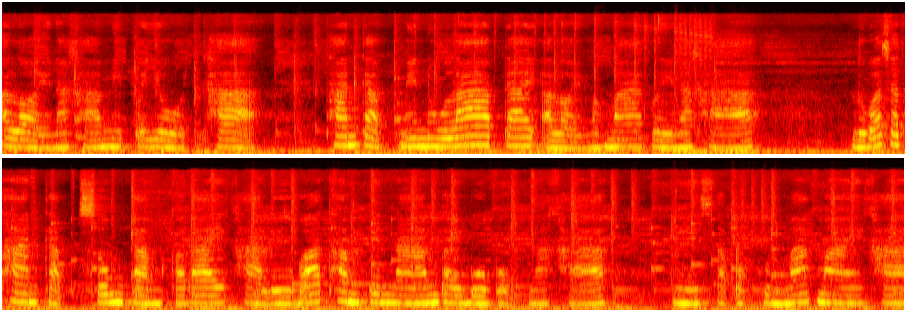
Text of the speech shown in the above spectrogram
อร่อยนะคะ มีประโยชน์ค่ะ ทานกับเมนูลาบได้อร่อยมากๆเลยนะคะ หรือว่าจะทานกับส้มตำก็ได้ค่ะ หรือว่าทำเป็นน้ำใบบัวบกนะคะ มีสรรพคุณมากมายค่ะ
